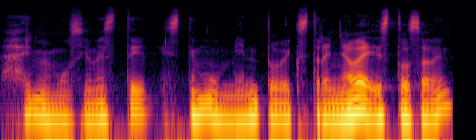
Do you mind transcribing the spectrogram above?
Ay, me emociona este, este momento, extrañaba esto, ¿saben?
